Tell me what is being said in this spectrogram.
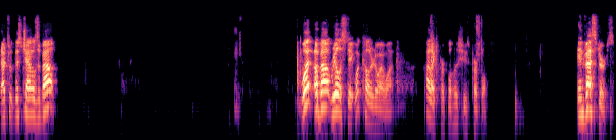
that's what this channel is about. What about real estate? What color do I want? I like purple. Let's use purple. Investors.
